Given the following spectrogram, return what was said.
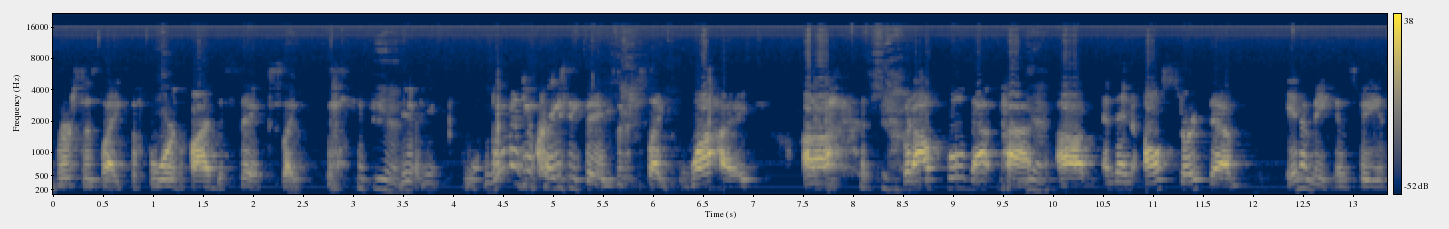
versus like the four, the five, the six. Like, Yeah. you women do crazy things, and it's just like, why? Uh, Yeah. but I'll pull that back, Yeah. um, and then I'll start them in a maintenance phase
